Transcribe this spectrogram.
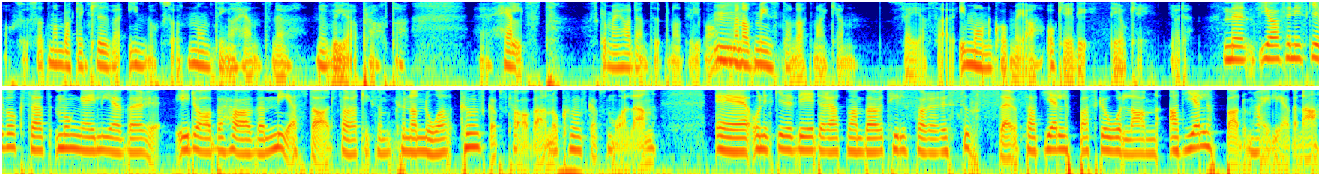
också så att man bara kan kliva in också. Någonting har hänt nu, nu vill jag prata. Eh, helst ska man ju ha den typen av tillgång, mm. men åtminstone att man kan säga så här, imorgon kommer jag, okej okay, det, det är okej, okay, gör det. Men ja, för ni skriver också att många elever idag behöver mer stöd för att liksom kunna nå kunskapskraven och kunskapsmålen. Eh, och ni skriver vidare att man bör tillföra resurser för att hjälpa skolan att hjälpa de här eleverna.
